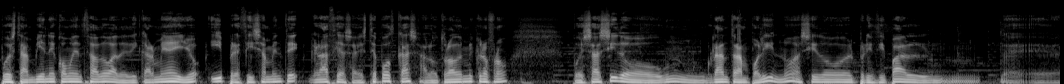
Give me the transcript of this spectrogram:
pues también he comenzado a dedicarme a ello y precisamente gracias a este podcast, al otro lado del micrófono, pues ha sido un gran trampolín, ¿no? Ha sido el principal eh,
